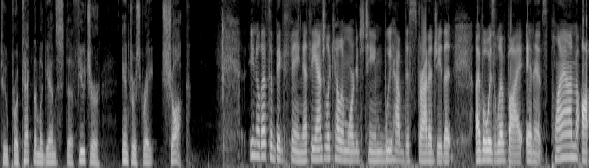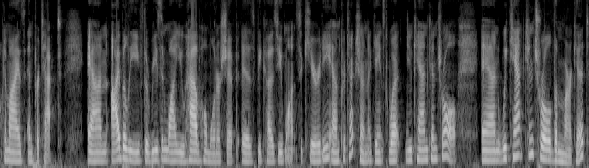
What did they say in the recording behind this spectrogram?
to protect them against future interest rate shock. You know, that's a big thing. At the Angela Calla Mortgage Team, we have this strategy that I've always lived by, and it's plan, optimize, and protect. And I believe the reason why you have homeownership is because you want security and protection against what you can control. And we can't control the market,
